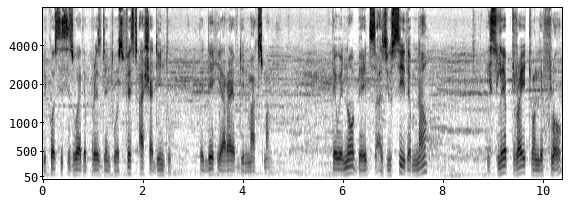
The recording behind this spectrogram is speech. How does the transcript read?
Because this is where the president was first ushered into the day he arrived in Maximum. There were no beds as you see them now. He slept right on the floor.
